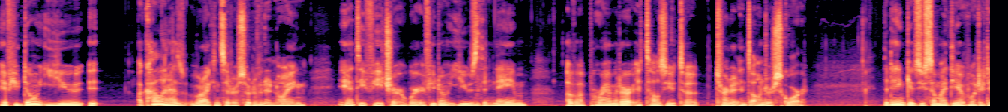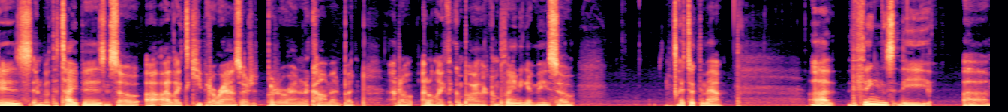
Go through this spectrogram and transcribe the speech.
If you don't use it, a Kotlin has what I consider sort of an annoying anti-feature where if you don't use the name of a parameter, it tells you to turn it into underscore. The name gives you some idea of what it is and what the type is, and so uh, I like to keep it around, so I just put it around in a comment. But I don't, I don't like the compiler complaining at me, so I took them out. Uh, the things, the uh,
